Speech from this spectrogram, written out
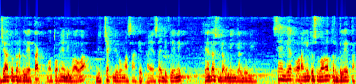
Jatuh tergeletak, motornya dibawa, dicek di rumah sakit ayah saya di klinik, ternyata sudah meninggal dunia. Saya lihat orang itu sebenarnya tergeletak.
